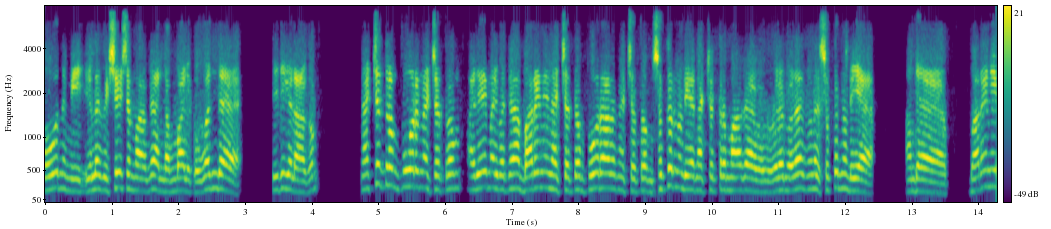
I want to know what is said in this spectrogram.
பௌர்ணமி இதெல்லாம் விசேஷமாக அந்த அம்பாளுக்கு உகந்த திதிகளாகும். நட்சத்திரம் பூர நட்சத்திரம் அதே மாதிரி பார்த்தீங்கன்னா பரணி நட்சத்திரம் பூராட நட்சத்திரம் சுக்கரனுடைய நட்சத்திரமாக விளங்குவதால் சுக்கரனுடைய அந்த பரணி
